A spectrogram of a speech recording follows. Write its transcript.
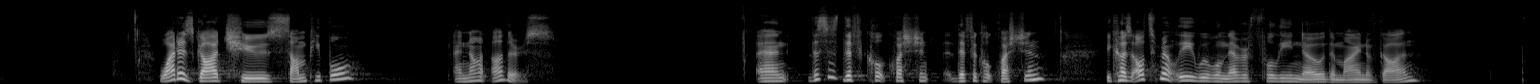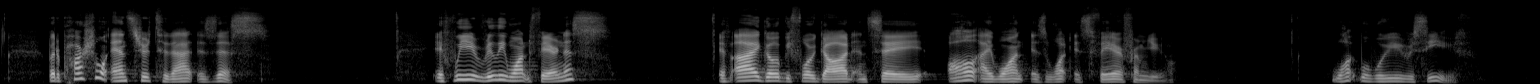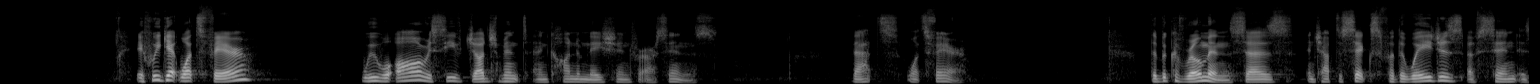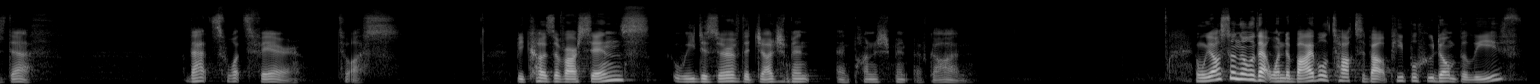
Why does God choose some people and not others? And this is difficult question difficult question because ultimately we will never fully know the mind of God. But a partial answer to that is this. If we really want fairness, if I go before God and say, All I want is what is fair from you, what will we receive? If we get what's fair, we will all receive judgment and condemnation for our sins. That's what's fair. The book of Romans says in chapter 6 For the wages of sin is death. That's what's fair to us. Because of our sins, we deserve the judgment and punishment of God. And we also know that when the Bible talks about people who don't believe,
